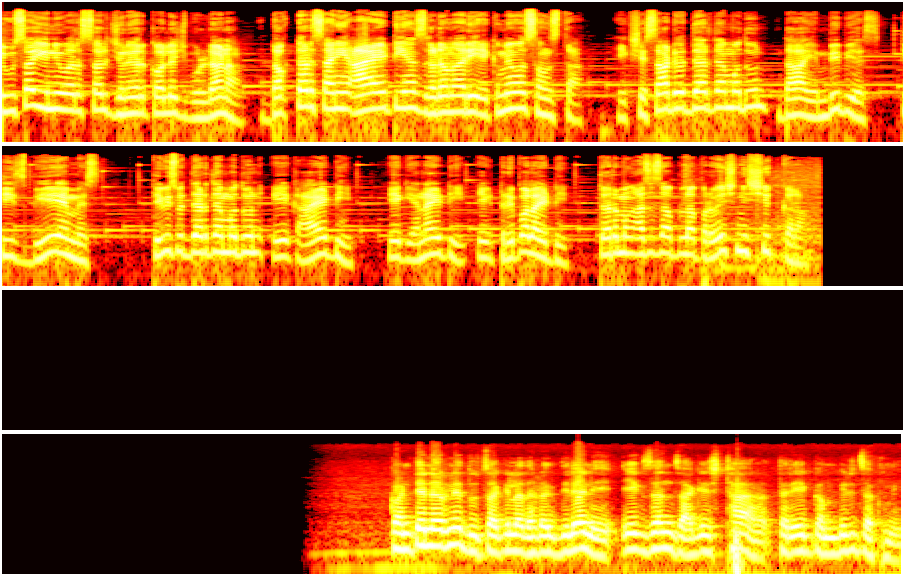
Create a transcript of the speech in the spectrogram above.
शिवसा universal junior college Buldhana. Doctors आणि आय आय टी एस घडवणारी एकमेव संस्था. एकशे साठ विद्यार्थ्यांमधून दहा एम बी बी एस तीस बी एम एस तेवीस विद्यार्थ्यांमधून एक आय आय टी एक एन आय टी एक ट्रिपल आय टी तर मग आजच आपला प्रवेश निश्चित करा. कंटेनरने दुचाकीला धडक दिल्याने एक जण जागीच ठार तर एक गंभीर जखमी.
